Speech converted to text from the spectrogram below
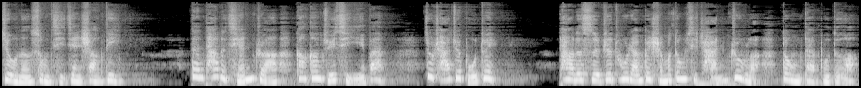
就能送其见上帝，但他的前爪刚刚举起一半，就察觉不对，他的四肢突然被什么东西缠住了，动弹不得。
